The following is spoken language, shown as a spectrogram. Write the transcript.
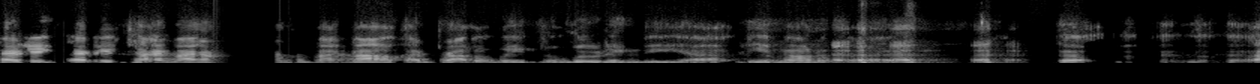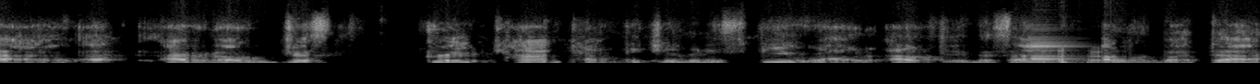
any anytime I open my mouth, I'm probably diluting the uh, the amount of uh, the uh, uh, I don't know just great content that you're going to spew out out in this hour. But uh,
